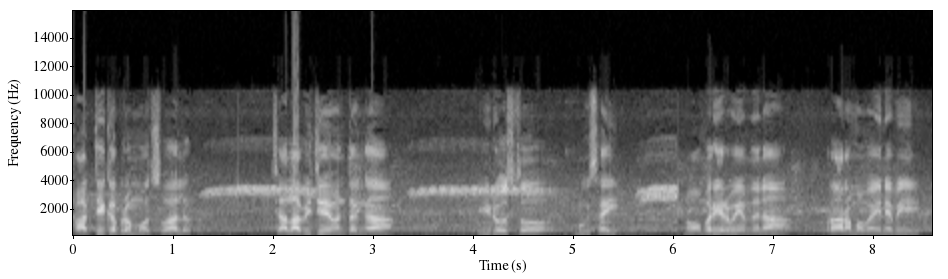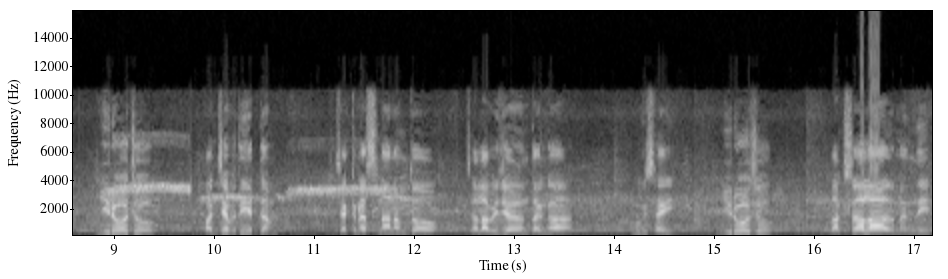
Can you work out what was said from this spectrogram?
కార్తీక బ్రహ్మోత్సవాలు చాలా విజయవంతంగా ఈ రోజుతో ముగిశాయి. నవంబర్ ఇరవై ఎనిమిదిన ప్రారంభమైనవి. ఈరోజు పంచమతీర్థం చక్ర స్నానంతో చాలా విజయవంతంగా ముగిశాయి. ఈరోజు లక్షల మంది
